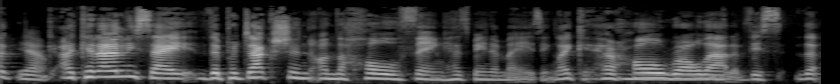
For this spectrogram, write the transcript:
I, Yeah. I can only say the production on the whole thing has been amazing. Like her whole rollout of this, the Mm.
